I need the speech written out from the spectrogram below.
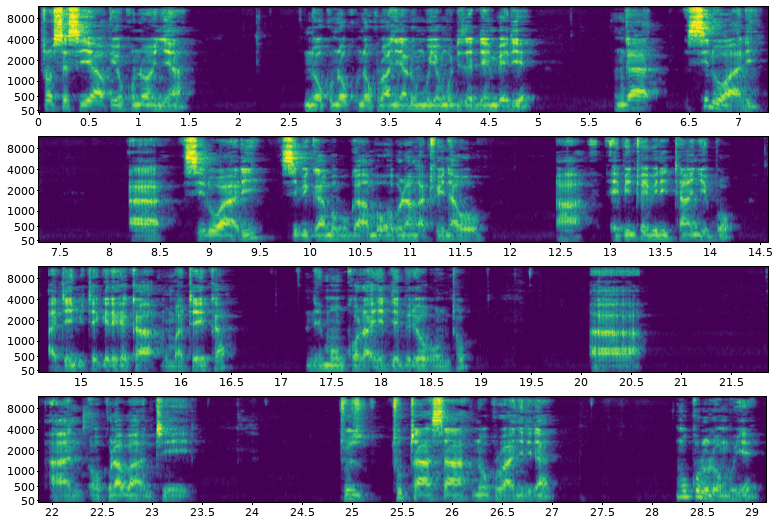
process y'okunoonya n'okulwanyira lumbuyo omuddiza eddembe lye nga si lwali uh, si lwali si bigambo bugambo wabula nga tulinawo uh, ebintu ebiri tangible ate ebitegerekeka mu mateeka ne mu nkola y'eddembe ly'obuntu uh, okulaba nti tutaasa n'okulwanyirira mukululumbuye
